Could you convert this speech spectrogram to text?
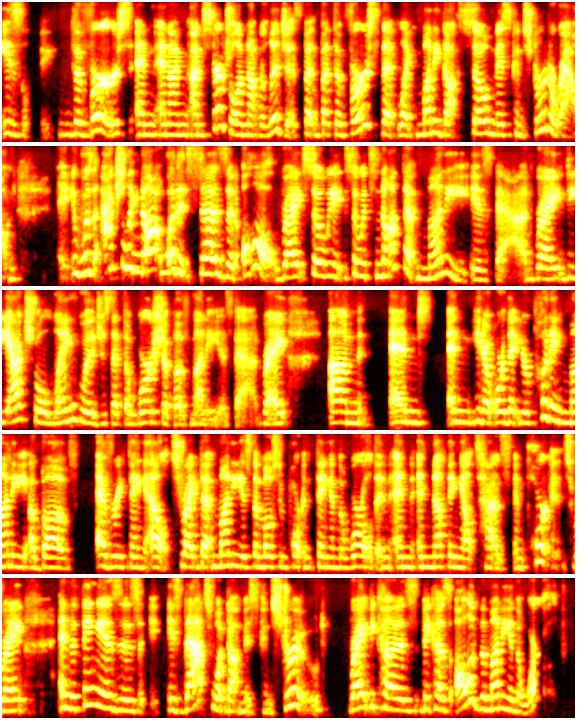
is the verse and and I'm I'm spiritual I'm not religious but but the verse that like money got so misconstrued around it was actually not what it says at all right? So we so it's not that money is bad right? The actual language is that the worship of money is bad right? Um and and you know or that you're putting money above everything else right? That money is the most important thing in the world and and and nothing else has importance right and the thing is, is, is that's what got misconstrued, right? Because, because all of the money in the world,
